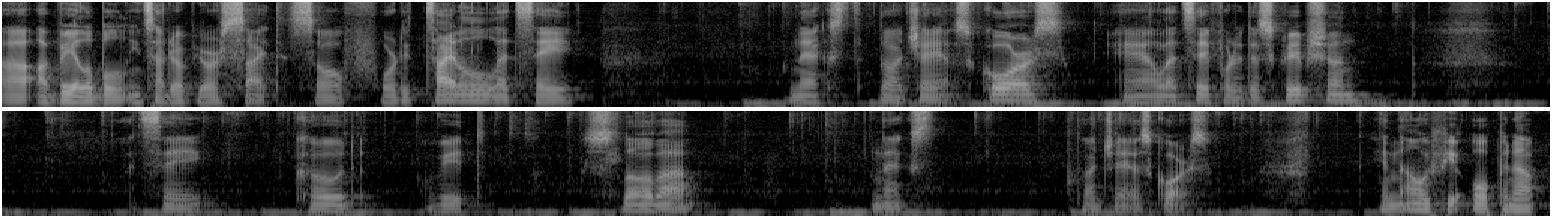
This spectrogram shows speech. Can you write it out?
uh, available inside of your site. So for the title, let's say next.js course, and let's say for the description, say code with Sloba next.js course. And now if we open up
